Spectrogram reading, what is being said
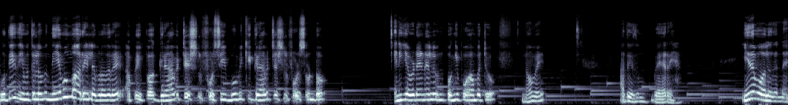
പുതിയ നിയമത്തിൽ നിയമം മാറിയില്ല ബ്രദറെ അപ്പൊ ഇപ്പൊ ഗ്രാവിറ്റേഷണൽ ഫോഴ്സ് ഈ ഭൂമിക്ക് ഗ്രാവിറ്റേഷണൽ ഫോഴ്സ് ഉണ്ടോ? എനിക്ക് എവിടെയാണെങ്കിലും ഒന്ന് പൊങ്ങി പോകാൻ പറ്റുമോ? നോ വേ അത് ഇതും വേറെയാണ്. ഇതുപോലെ തന്നെ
